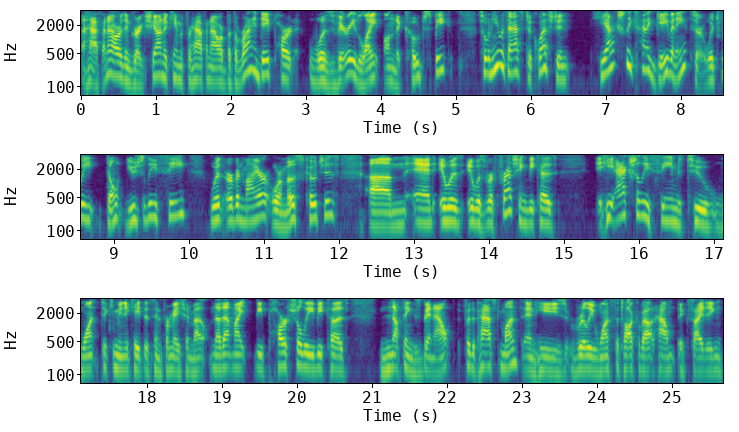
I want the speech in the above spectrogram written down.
a half an hour, then Greg Schiano came in for half an hour, but the Ryan Day part was very light on the coach speak. So when he was asked a question, he actually kind of gave an answer, which we don't usually see with Urban Meyer or most coaches, um, and it was it was refreshing because he actually seemed to want to communicate this information. Now, that might be partially because nothing's been out for the past month and he's really wants to talk about how exciting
